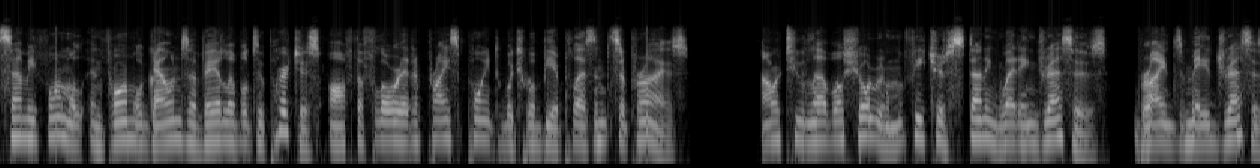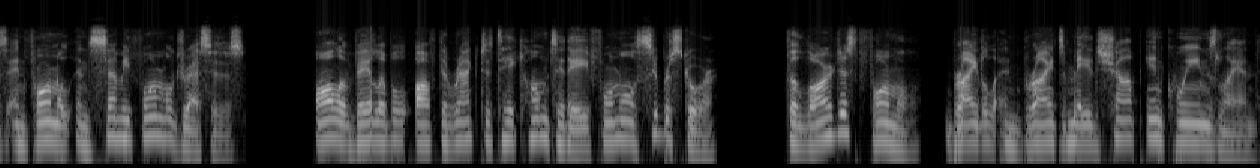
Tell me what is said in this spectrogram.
semi-formal and formal gowns available to purchase off the floor at a price point which will be a pleasant surprise. Our two-level showroom features stunning wedding dresses, bridesmaid dresses and formal and semi-formal dresses. All available off the rack to take home today Formal Superstore. The largest formal, bridal and bridesmaid shop in Queensland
